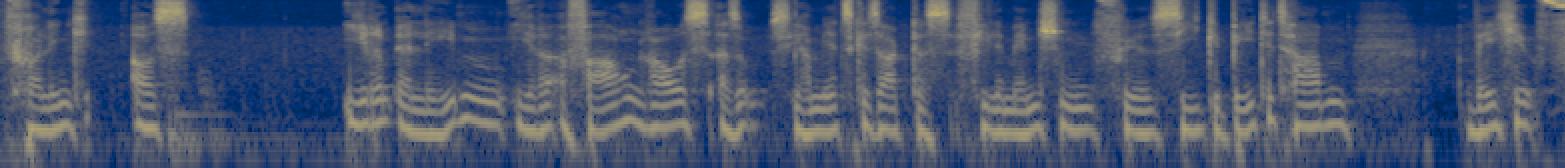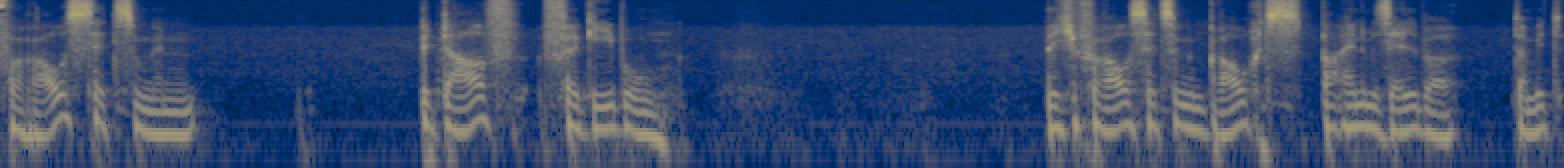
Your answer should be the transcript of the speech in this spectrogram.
Frau Link, aus Ihrem Erleben, Ihrer Erfahrung raus, also Sie haben jetzt gesagt, dass viele Menschen für Sie gebetet haben. Welche Voraussetzungen bedarf Vergebung? Welche Voraussetzungen braucht es bei einem selber, damit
